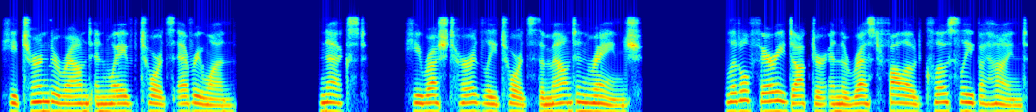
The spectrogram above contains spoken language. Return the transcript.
he turned around and waved towards everyone. Next, he rushed hurriedly towards the mountain range. Little fairy doctor and the rest followed closely behind.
